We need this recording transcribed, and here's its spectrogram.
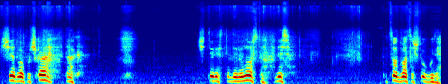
Ще два пучка. Так. 490, десь 520 штук буде.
